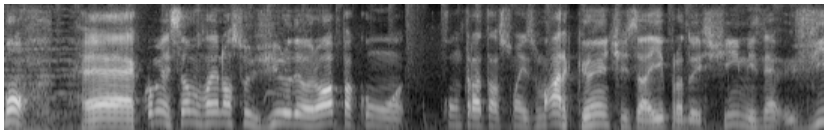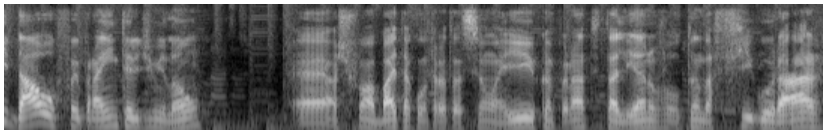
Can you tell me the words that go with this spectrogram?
Bom, é, começamos aí nosso giro da Europa com contratações marcantes aí para dois times, né? Vidal foi para Inter de Milão. É, acho que foi uma baita contratação aí. O campeonato italiano voltando a figurar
